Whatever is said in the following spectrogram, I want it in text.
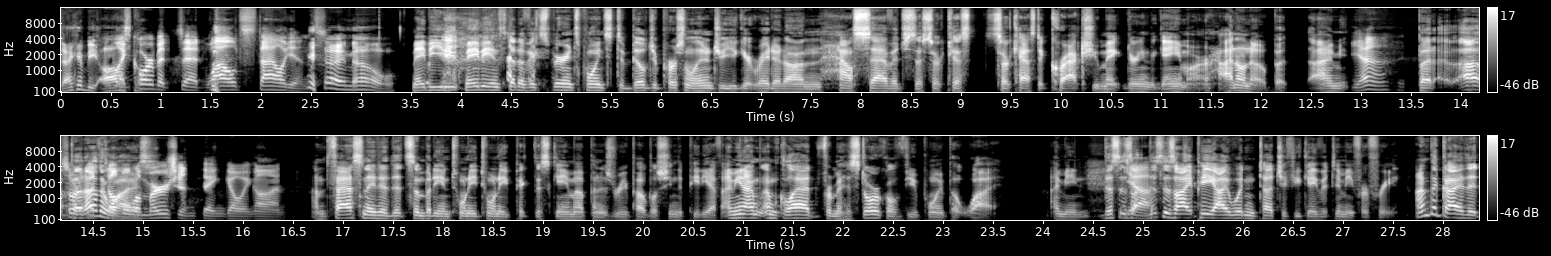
That could be awesome. Like Corbett said, wild stallions. I know. Maybe you maybe instead of experience points to build your personal energy, you get rated on how savage the sarcas- sarcastic cracks you make during the game are. I don't know, but I'm Yeah, but uh, sort but of a double otherwise, immersion thing going on. I'm fascinated that somebody in 2020 picked this game up and is republishing the PDF. I mean, I'm I'm glad from a historical viewpoint, but why? I mean, this is Yeah. this is IP I wouldn't touch if you gave it to me for free. I'm the guy that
